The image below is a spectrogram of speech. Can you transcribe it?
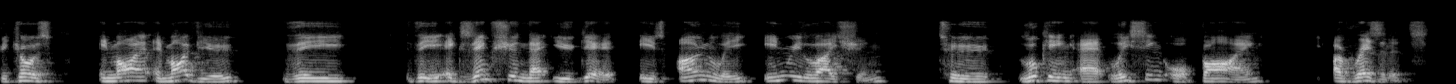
because in my in my view, the the exemption that you get is only in relation to looking at leasing or buying a residence.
